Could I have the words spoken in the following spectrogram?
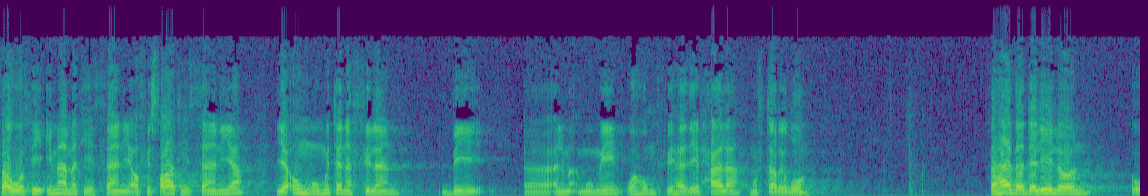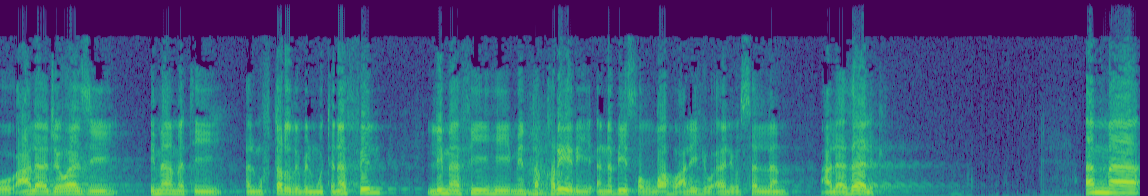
فهو في إمامته الثانية أو في صلاته الثانية يؤم متنفلا بالمأمومين وهم في هذه الحالة مفترضون. فهذا دليل على جواز إمامة المفترض بالمتنفل لما فيه من تقرير النبي صلى الله عليه وآله وسلم على ذلك. أما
